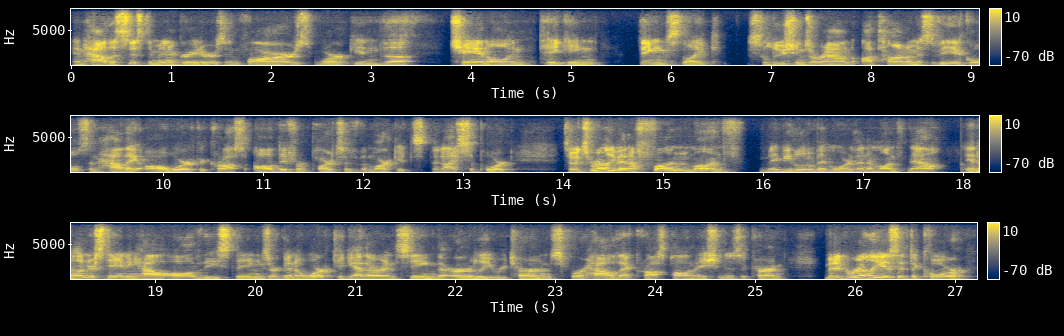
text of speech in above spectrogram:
and how the system integrators and VARs work in the channel and taking things like solutions around autonomous vehicles and how they all work across all different parts of the markets that I support. So it's really been a fun month, maybe a little bit more than a month now, and understanding how all of these things are going to work together and seeing the early returns for how that cross pollination is occurring. But it really is at the core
